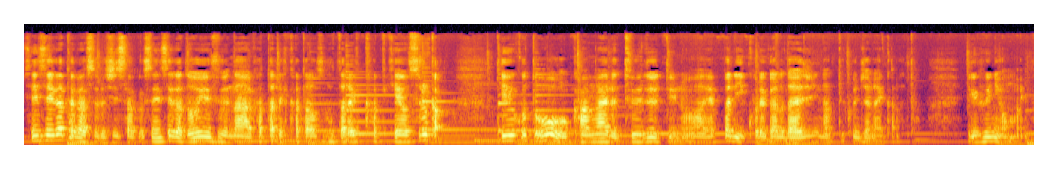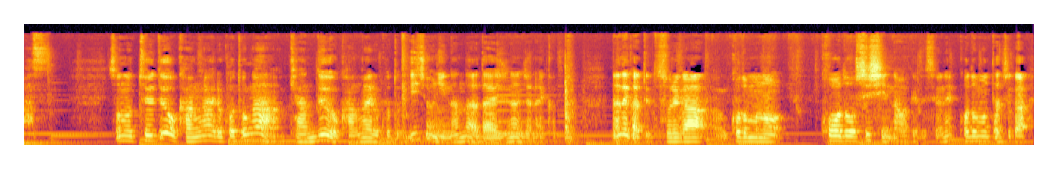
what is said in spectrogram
先生方がする施策先生がどういうふうな働き方を働きかけをするかっていうことを考える to do っていうのはやっぱりこれから大事になっていくんじゃないかなというふうに思います。その to do を考えることが can do を考えること以上になんなら大事なんじゃないかと。なんでかっていうとそれが子供の行動指針なわけですよね。子供たちが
